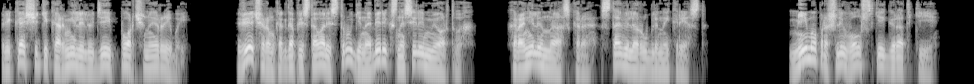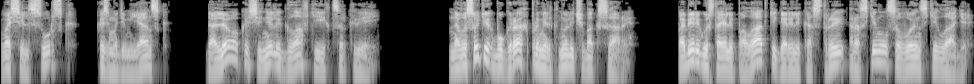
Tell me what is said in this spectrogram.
Приказчики кормили людей порченной рыбой. Вечером, когда приставали струги, на берег сносили мертвых. Хоронили наскоро, ставили рубленый крест. Мимо прошли волжские городки. Васильсурск, Козьмодемьянск. Далеко синели главки их церквей. На высоких буграх промелькнули чебоксары. По берегу стояли палатки, горели костры, раскинулся воинский лагерь.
